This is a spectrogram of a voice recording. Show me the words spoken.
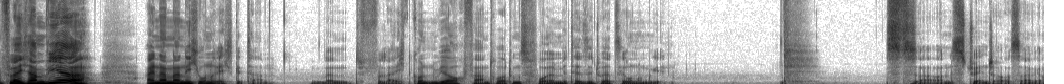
vielleicht haben wir einander nicht Unrecht getan. Und vielleicht konnten wir auch verantwortungsvoll mit der Situation umgehen. Das ist eine strange Aussage.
